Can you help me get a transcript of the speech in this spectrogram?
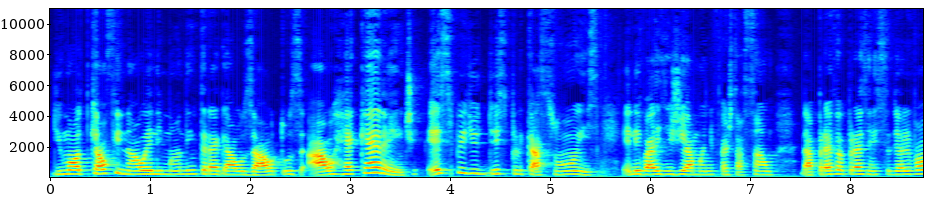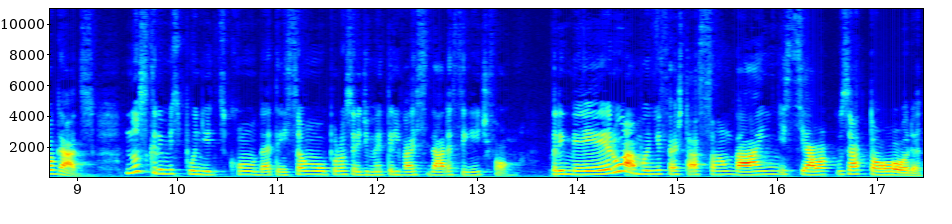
de modo que ao final ele manda entregar os autos ao requerente. Esse pedido de explicações, ele vai exigir a manifestação da prévia presença de advogados. Nos crimes punidos com detenção, o procedimento ele vai se dar da seguinte forma: Primeiro, a manifestação da inicial acusatória,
